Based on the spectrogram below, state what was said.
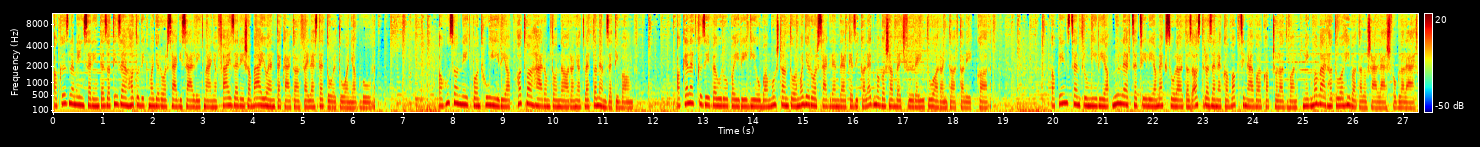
A közlemény szerint ez a 16. magyarországi szállítmány a Pfizer és a BioNTech által fejlesztett oltóanyagból. A 24.hu írja, 63 tonna aranyat vett a Nemzeti Bank. A kelet-közép-európai régióban mostantól Magyarország rendelkezik a legmagasabb egyfőre jutó aranytartalékkal. A pénzcentrum írja, Müller Cecília megszólalt az AstraZeneca vakcinával kapcsolatban, még ma várható a hivatalos állásfoglalás.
